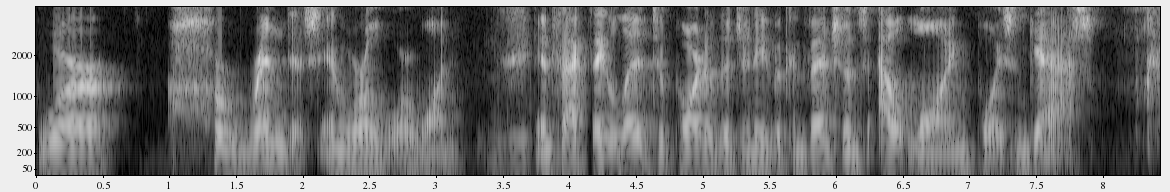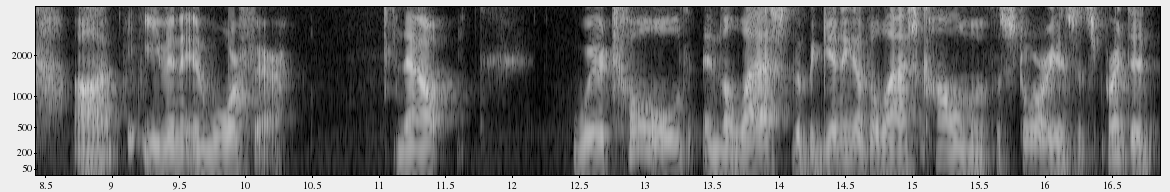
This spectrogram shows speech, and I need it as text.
were horrendous in World War One. In fact, they led to part of the Geneva Conventions outlawing poison gas, uh, even in warfare. Now, we're told in the last, the beginning of the last column of the story, as it's printed,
